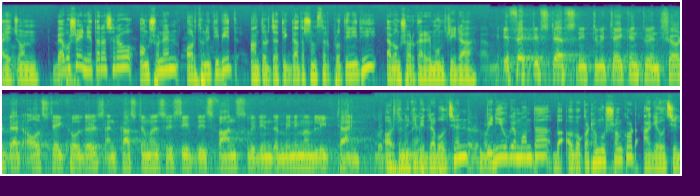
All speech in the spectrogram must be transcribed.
আয়োজন। ব্যবসায়ী নেতারা ছাড়াও অংশ নেন অর্থনীতিবিদ আন্তর্জাতিক দাতা সংস্থার প্রতিনিধি এবং সরকারের মন্ত্রীরা। Effective steps need to be taken to ensure that all stakeholders and customers receive these funds within the minimum lead time. অর্থনীতিবিদরা বলছেন বিনিয়োগে মন্দা বা অবকাঠামোর সংকট আগেও ছিল।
